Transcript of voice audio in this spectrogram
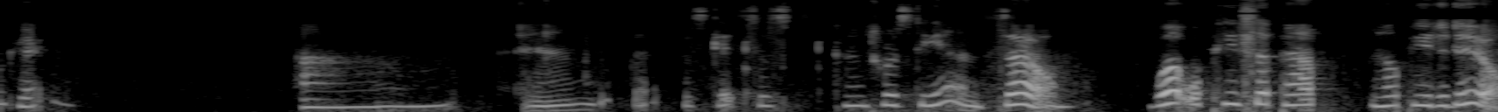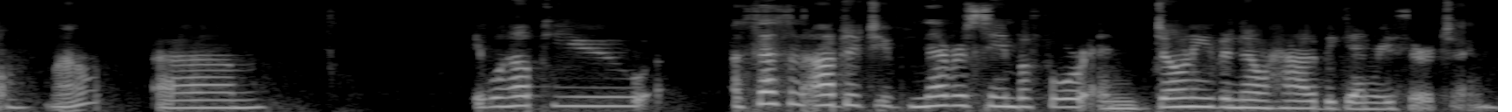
Okay. Um, and that just gets us kind of towards the end. So, what will help, help you to do? Well, um, it will help you assess an object you've never seen before and don't even know how to begin researching.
